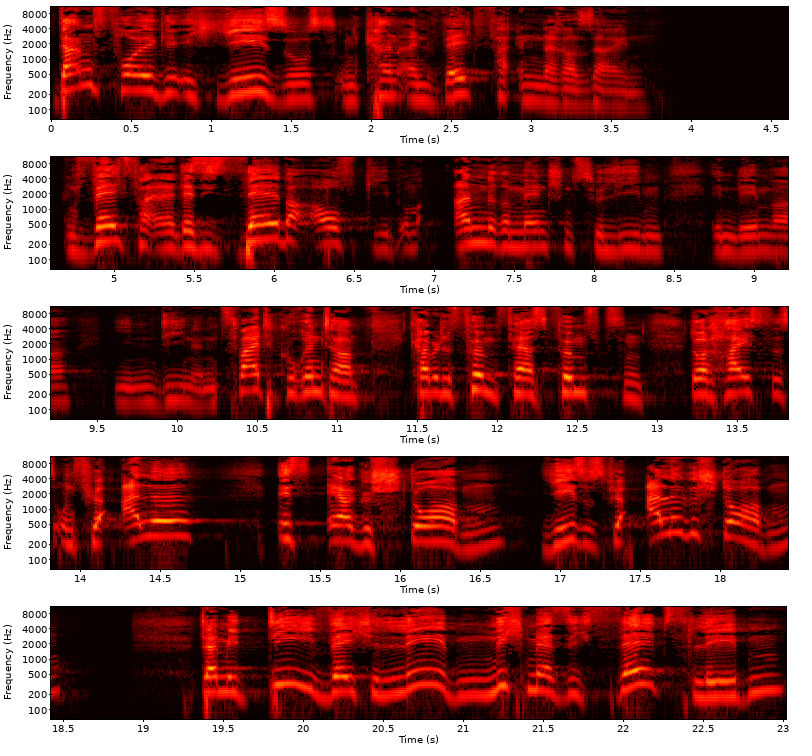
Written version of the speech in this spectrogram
Dann folge ich Jesus und kann ein Weltveränderer sein. Ein Weltvereiner, der sich selber aufgibt, um andere Menschen zu lieben, indem wir ihnen dienen. 2. Korinther, Kapitel 5, Vers 15, dort heißt es, und für alle ist er gestorben, Jesus für alle gestorben, damit die, welche leben, nicht mehr sich selbst leben,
